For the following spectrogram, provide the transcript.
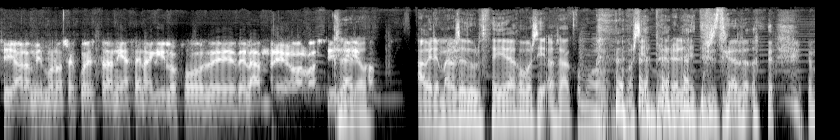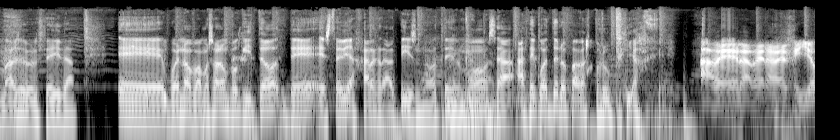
Sí, ahora mismo nos secuestran y hacen aquí los juegos de- del hambre o algo así. Claro. A ver, en manos de Dulceida, como, si, o sea, como, como siempre ¿no? en la industria, ¿no? en manos de Dulceida. Eh, bueno, vamos a hablar un poquito de este viajar gratis, ¿no, Telmo? O sea, ¿hace cuánto no pagas por un viaje? A ver, a ver, a ver, que yo,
